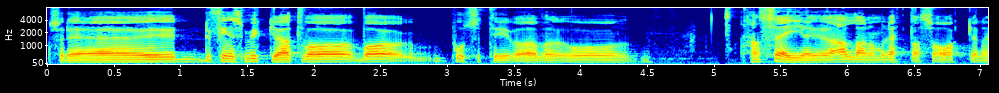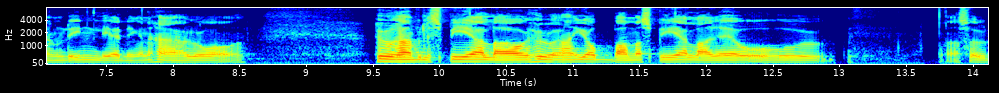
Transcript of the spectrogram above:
Så det, det finns mycket att vara, vara positiv över och han säger alla de rätta sakerna under inledningen här och hur han vill spela och hur han jobbar med spelare och alltså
